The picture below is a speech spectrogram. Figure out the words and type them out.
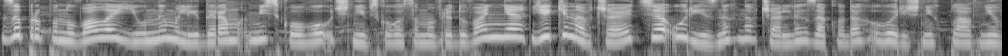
запропонувала юним лідерам міського учнівського самоврядування, які навчаються у різних навчальних закладах горішніх плавнів.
